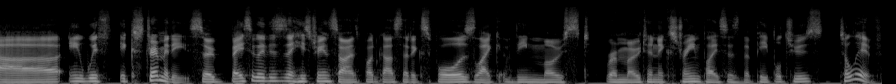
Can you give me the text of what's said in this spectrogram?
uh, in, with extremities. So basically, this is a history and science podcast that explores like the most remote and extreme places that people choose to live.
